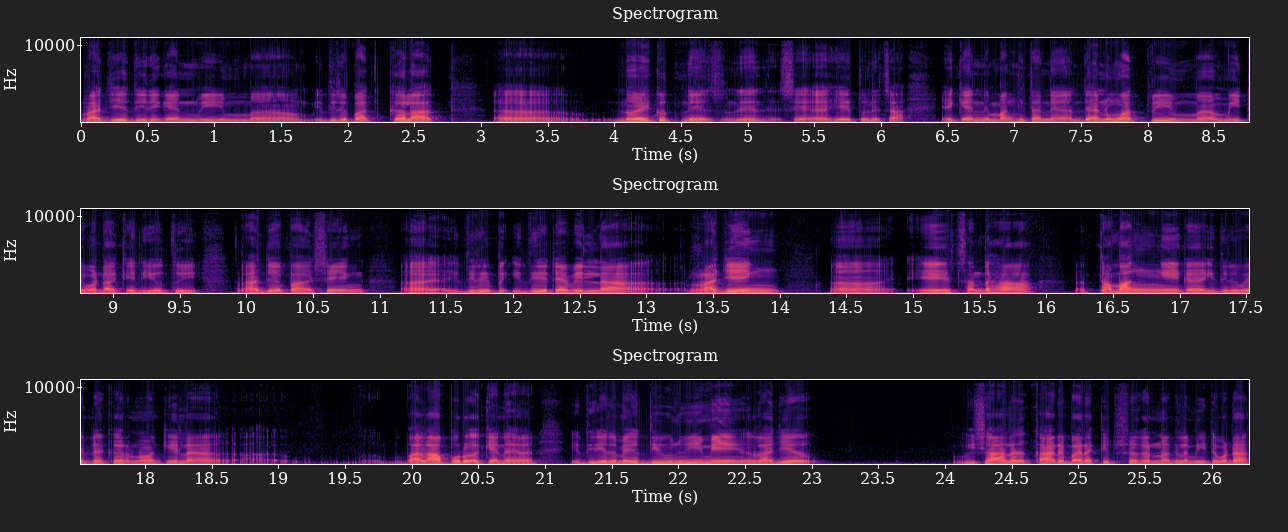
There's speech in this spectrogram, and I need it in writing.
රජයේ දිරිගැන්වීම් ඉදිරිපත් කළත් නොයෙකුත් හේතු නිසා ඒකැන් මං හිතන්න දැනුවත්වීම් මීට වඩා කෙරිය යුතුයි රාජපාශයෙන් ඉදිරියට ඇවිල්ලා රජයෙන් ඒ සඳහා තමන් ඒක ඉදිරිවට කරනවා කියලා බලාපොර කැන ඉදිරියට මේ දියුණුවීමේ රජය විශාල කාර්යභාරයක් ඉටුෂ කරනවා කියලා මීට වඩා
